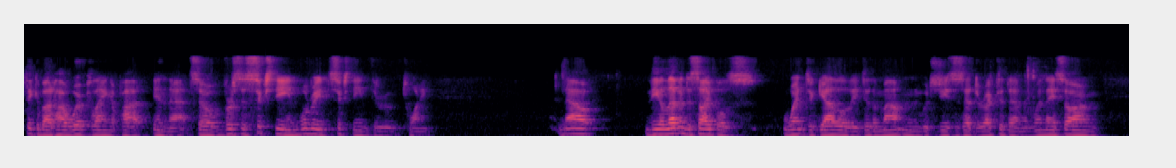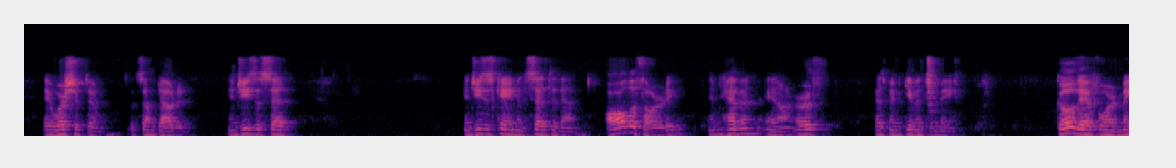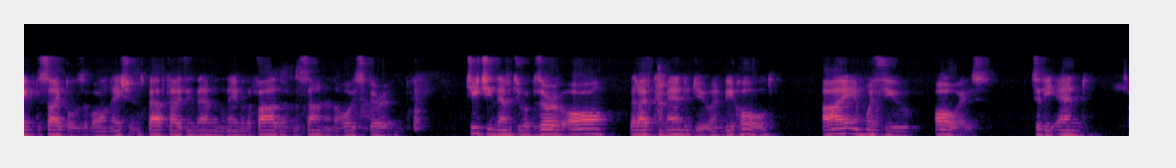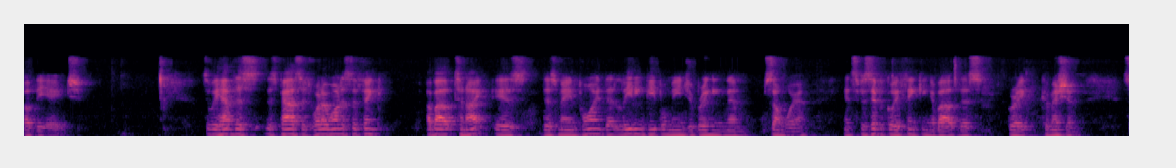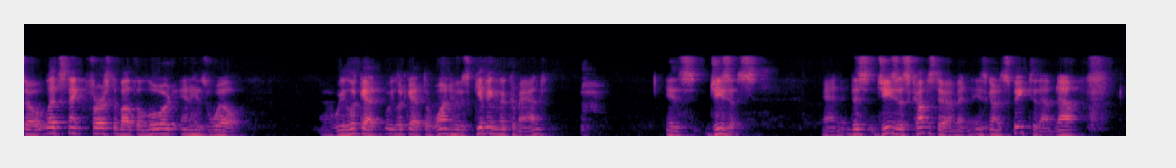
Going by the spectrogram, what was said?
Think about how we're playing a part in that. So verses 16, we'll read 16 through 20. Now, the eleven disciples went to Galilee to the mountain which Jesus had directed them, and when they saw him, they worshipped him, but some doubted. And Jesus said, and Jesus came and said to them, All authority in heaven and on earth has been given to me. Go therefore and make disciples of all nations, baptizing them in the name of the Father and the Son and the Holy Spirit, and teaching them to observe all that I've commanded you, and behold, I am with you always to the end of the age. So we have this, this passage. What I want us to think about tonight is this main point that leading people means you're bringing them somewhere, and specifically thinking about this Great Commission. So let's think first about the Lord and His will. Uh, we look at we look at the one who's giving the command is Jesus. And this Jesus comes to him and he's going to speak to them. Now,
